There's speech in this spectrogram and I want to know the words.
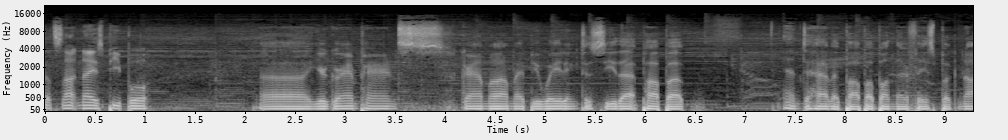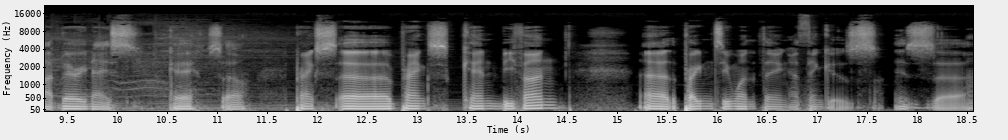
That's not nice, people. Uh, your grandparents, grandma might be waiting to see that pop up and to have it pop up on their Facebook. Not very nice. Okay, so pranks, uh, pranks can be fun. Uh, the pregnancy one thing I think is is uh,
